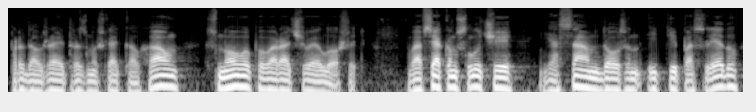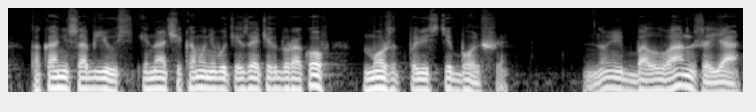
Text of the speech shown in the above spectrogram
продолжает размышлять Колхаун, снова поворачивая лошадь. Во всяком случае, я сам должен идти по следу, пока не собьюсь, иначе кому-нибудь из этих дураков может повести больше. Ну и болван же я,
